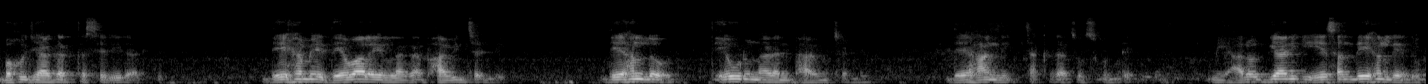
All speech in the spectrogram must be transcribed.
బహు జాగ్రత్త శరీరానికి దేహమే దేవాలయంలాగా భావించండి. దేహంలో దేవుడున్నాడని భావించండి. దేహాన్ని చక్కగా చూసుకుంటే మీ ఆరోగ్యానికి ఏ సందేహం లేదు.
